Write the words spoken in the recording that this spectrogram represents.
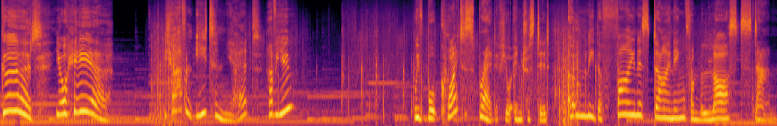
Good, you're here. You haven't eaten yet, have you? We've bought quite a spread if you're interested. Only the finest dining from the last stand.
